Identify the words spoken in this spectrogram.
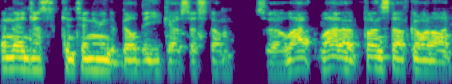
And then just continuing to build the ecosystem. So a lot, a lot of fun stuff going on.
